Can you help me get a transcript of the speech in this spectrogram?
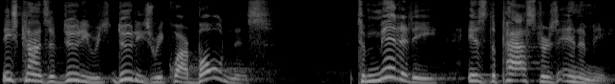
These kinds of duty, duties require boldness. Timidity is the pastor's enemy.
